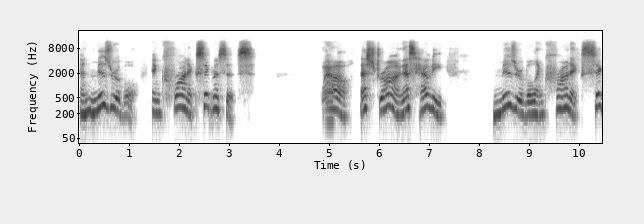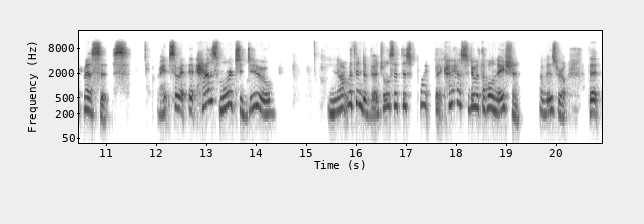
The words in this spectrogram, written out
and miserable and chronic sicknesses. Wow, that's strong, that's heavy miserable and chronic sicknesses. Right. So it, it has more to do not with individuals at this point, but it kind of has to do with the whole nation of Israel, that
